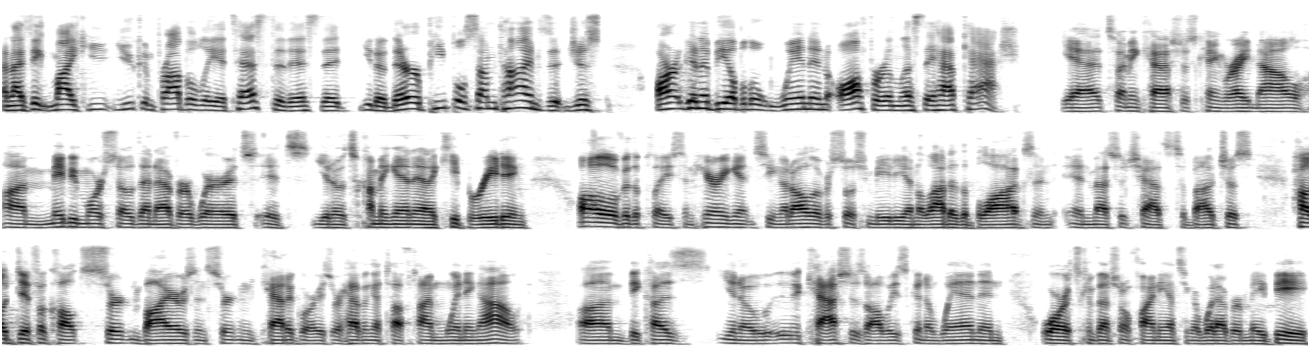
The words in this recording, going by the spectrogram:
And I think, Mike, you, you can probably attest to this that, you know, there are people sometimes that just aren't going to be able to win an offer unless they have cash. Yeah, it's I mean cash is king right now. Um, maybe more so than ever, where it's it's you know it's coming in, and I keep reading all over the place and hearing it and seeing it all over social media and a lot of the blogs and, and message chats about just how difficult certain buyers in certain categories are having a tough time winning out um, because you know cash is always going to win, and or it's conventional financing or whatever it may be.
